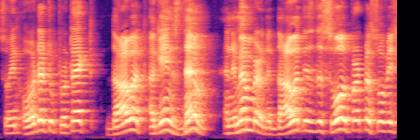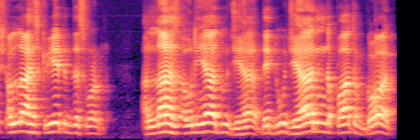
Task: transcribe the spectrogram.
So, in order to protect Dawat against them, and remember that Dawat is the sole purpose for which Allah has created this world. Allah's awliya do jihad. They do jihad in the path of God,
